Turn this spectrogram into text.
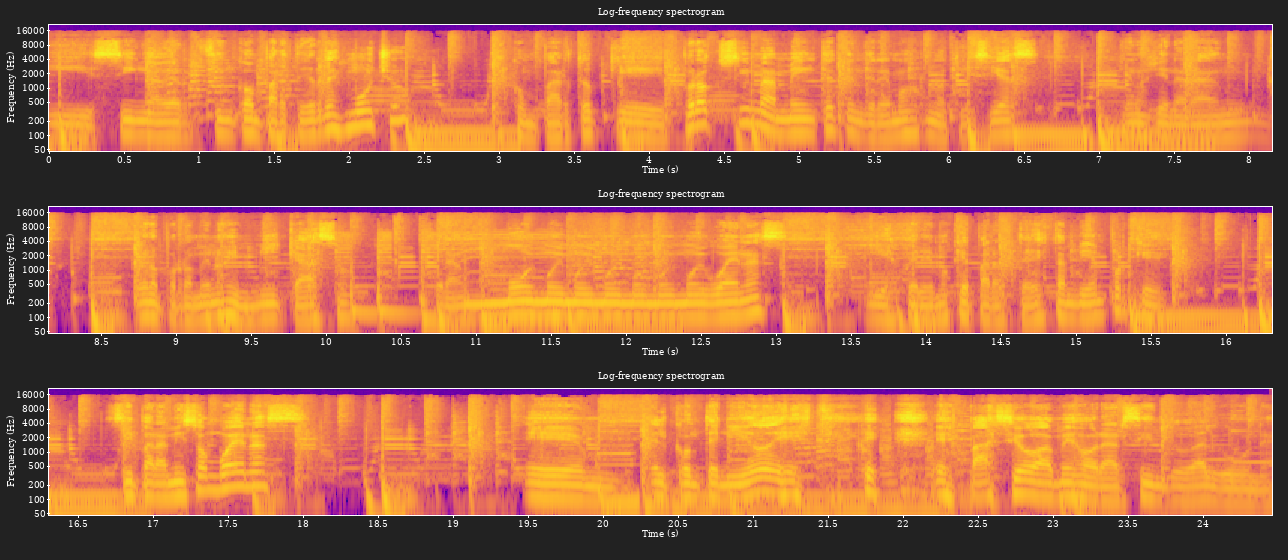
y sin haber, sin compartirles mucho, les comparto que próximamente tendremos noticias que nos llenarán, bueno, por lo menos en mi caso, serán muy, muy, muy, muy, muy, muy, muy buenas y esperemos que para ustedes también, porque si para mí son buenas, eh, el contenido de este espacio va a mejorar sin duda alguna.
